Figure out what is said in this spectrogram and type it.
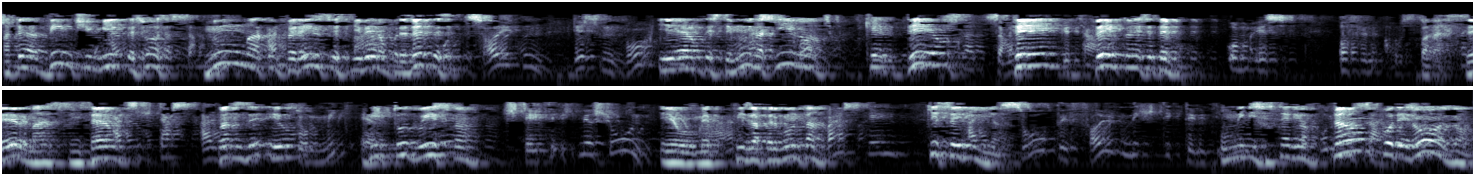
até 20 mil pessoas numa conferência estiveram presentes e eram testemunhas daquilo que Deus tem feito nesse tempo. Para ser mais sincero, quando eu vi tudo isso, eu me fiz a pergunta: que seria um ministério tão poderoso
